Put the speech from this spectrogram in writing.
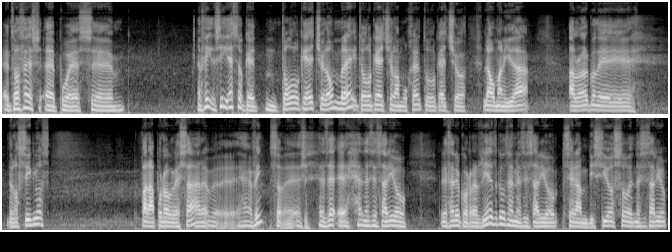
Entonces, eh, pues, en fin, sí, eso, que todo lo que ha hecho el hombre y todo lo que ha hecho la mujer, todo lo que ha hecho la humanidad a lo largo de, de los siglos, para progresar, en fin, es, necesario, necesario correr riesgos, es necesario ser ambicioso, es necesario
